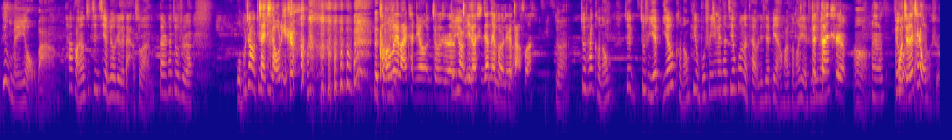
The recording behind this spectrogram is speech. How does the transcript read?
并没有吧，他好像近期也没有这个打算，但是他就是我不知道这在调理是吧？对可能未来肯定就是一段时间内会有这个打算。对，就他可能这就是也也有可能并不是因为他结婚了才有这些变化，可能也是因对为，但是嗯，嗯，给我觉得这种是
